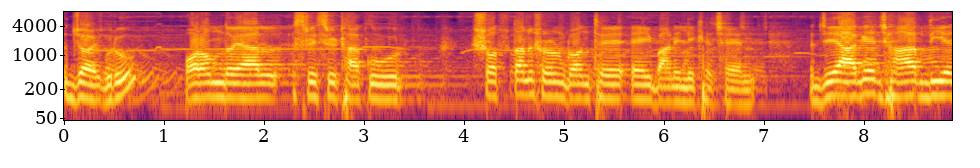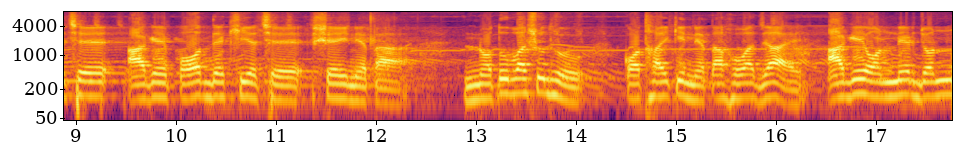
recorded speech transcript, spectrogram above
জয়গুরু, পরম দয়াল শ্রী শ্রী ঠাকুর, সত্যানুসরণ গ্রন্থে এই বাণী লিখেছেন, যে আগে ঝাঁপ দিয়েছে, আগে পথ দেখিয়েছে সেই নেতা। নতুবা শুধু কথায় কি নেতা হওয়া যায়? আগে অন্যের জন্য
